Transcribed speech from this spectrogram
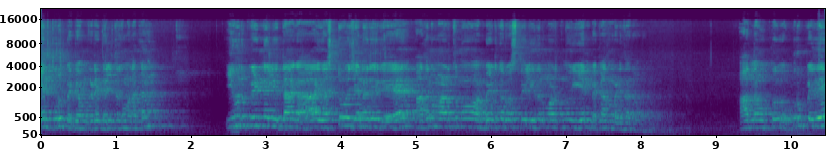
ಏನು ಪ್ರೂಫ್ ಬೇಕು ಅವ್ನ ಕಡೆ ದಲಿತರಿಗೆ ಮಾಡಕ ಇವ್ರ ಪೀಡ್ನಲ್ಲಿ ಇದ್ದಾಗ ಎಷ್ಟೋ ಜನರಿಗೆ ಅದನ್ನು ಮಾಡ್ತನೋ, ಅಂಬೇಡ್ಕರ್ ವಸ್ತಿಯಲ್ಲಿ ಇದನ್ನು ಮಾಡ್ತನೋ, ಏನು ಬೇಕಾದ್ ಮಾಡಿದ್ದಾರೆ ಅವರು. ಅದು ನಾವು ಪ್ರೂಫ್ ಇದೆ.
